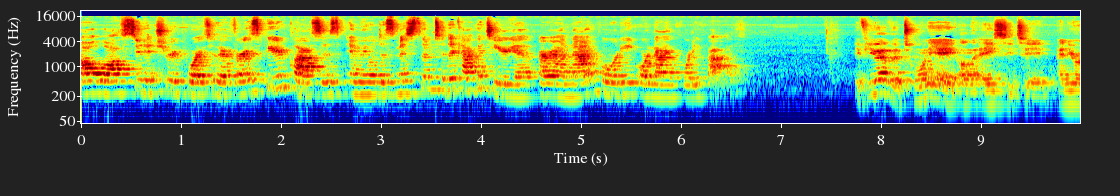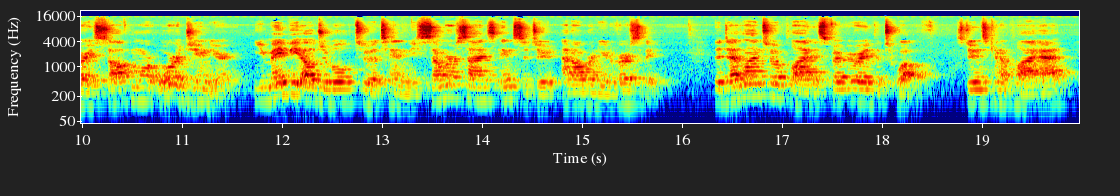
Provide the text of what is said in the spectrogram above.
All WAF students should report to their first period classes and we will dismiss them to the cafeteria around 9.40 or 9.45. If you have a 28 on the ACT and you are a sophomore or a junior, you may be eligible to attend the Summer Science Institute at Auburn University. The deadline to apply is February the 12th. Students can apply at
